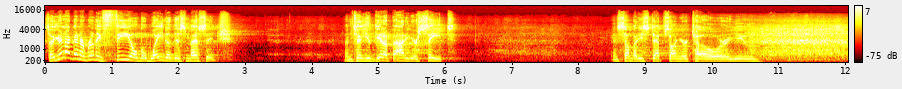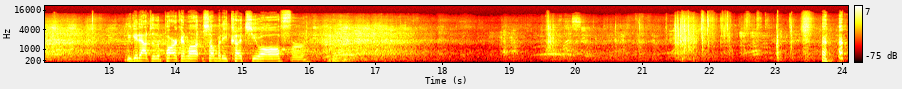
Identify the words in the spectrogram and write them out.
So you're not going to really feel the weight of this message until you get up out of your seat and somebody steps on your toe or you you get out to the parking lot and somebody cuts you off or you know.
